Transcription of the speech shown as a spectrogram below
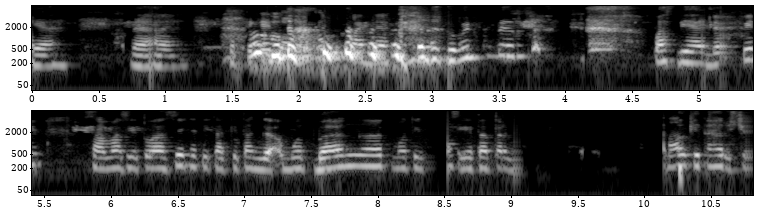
Ya. Nah, ketika oh, pada bener. Pas dihadapin sama situasi ketika kita nggak mood banget, motivasi kita ter kita harus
